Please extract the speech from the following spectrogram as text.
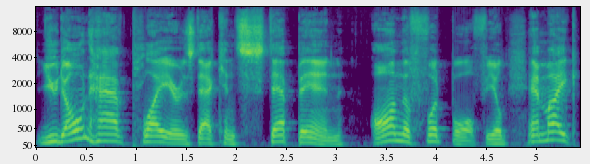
You don't have players that can step in on the football field. And Mike,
